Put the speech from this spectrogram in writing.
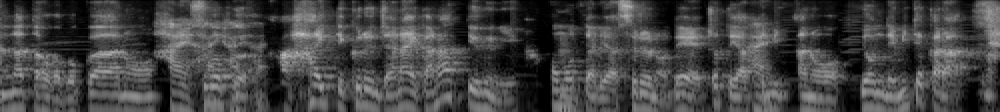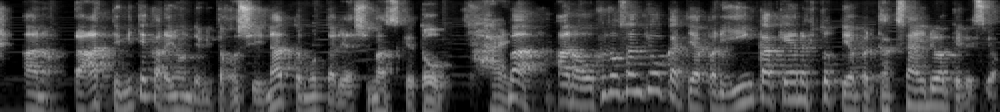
になった方が僕はあの、はいすごく入ってくるんじゃないかなっていうふうに思ったりはするので、ちょっとやってみ、あの読んでみてからあの会ってみてから読んでみてほしいなと思ったりはしますけど、はい。まあ、あの不動産業界ってやっぱりインカ系の人ってやっぱりたくさんいるわけですよ。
